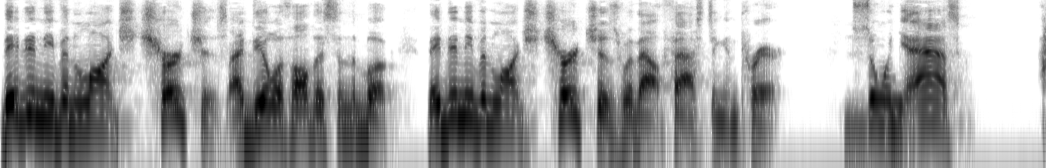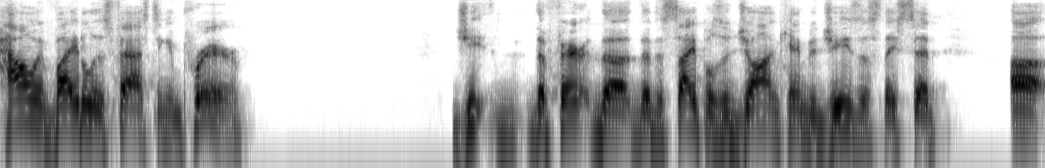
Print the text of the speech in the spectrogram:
They didn't even launch churches. I deal with all this in the book. They didn't even launch churches without fasting and prayer. Mm-hmm. So when you ask, how vital is fasting and prayer? G- the, the, the disciples of John came to Jesus. They said, uh,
